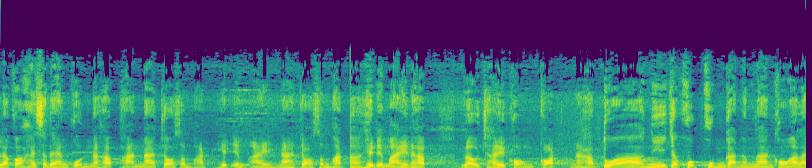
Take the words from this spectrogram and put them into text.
แล้วก็ให้แสดงผลนะครับผ่านหน้าจอสัมผัส HMI หน้าจอสัมผัส HMI นะครับเราใช้ของ GOT นะครับตัวนี้จะควบคุมการทำงานของอะไร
